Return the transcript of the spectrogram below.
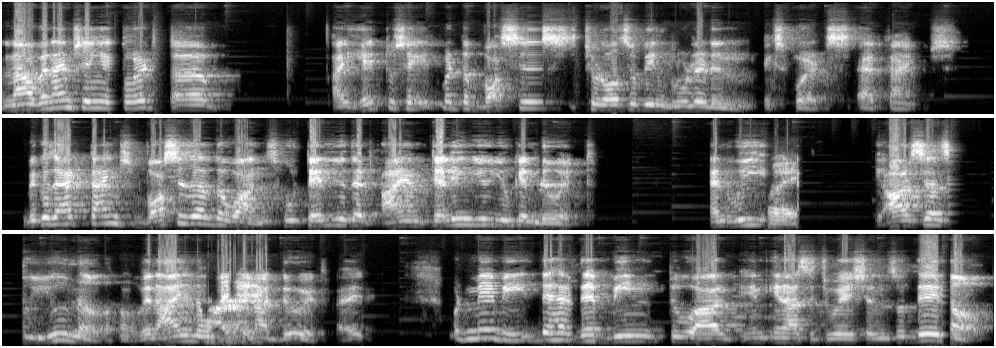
Now, when I'm saying experts, uh, I hate to say it, but the bosses should also be included in experts at times. Because at times, bosses are the ones who tell you that I am telling you, you can do it. And we right. ourselves, you know, when I know I cannot do it, right? But maybe they have they've been to our in, in our situation, so they know.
